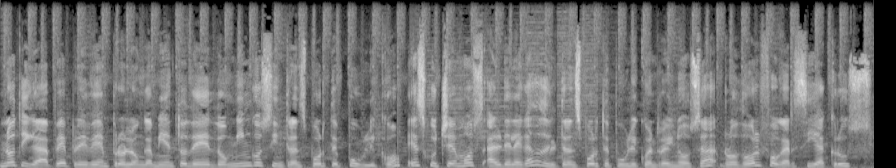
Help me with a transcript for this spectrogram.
Notigape prevén prolongamiento de domingos sin transporte público. Escuchemos al delegado del transporte público en Reynosa, Rodolfo García Cruz.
